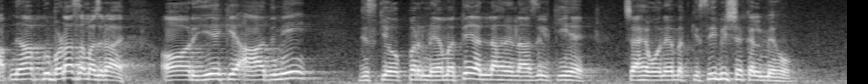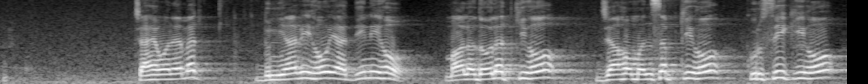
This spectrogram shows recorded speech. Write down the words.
اپنے آپ کو بڑا سمجھ رہا ہے۔ اور یہ کہ آدمی جس کے اوپر نعمتیں اللہ نے نازل کی ہیں، چاہے وہ نعمت کسی بھی شکل میں ہو، چاہے وہ نعمت دنیاوی ہو یا دینی ہو، مال و دولت کی ہو جاہ و منصب کی ہو، کرسی کی ہو،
